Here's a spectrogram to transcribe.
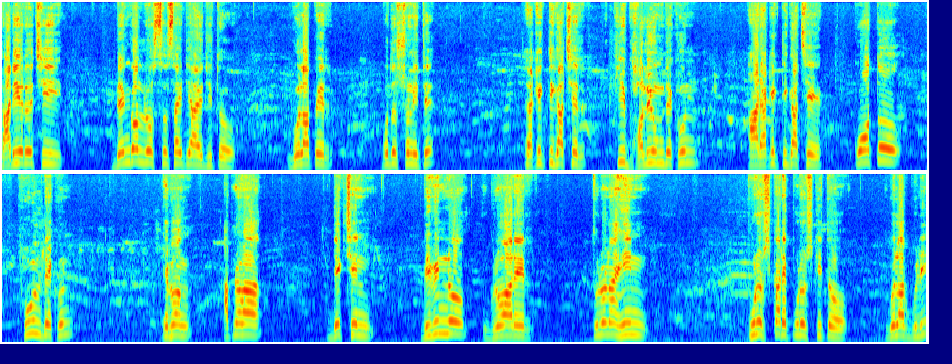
দাঁড়িয়ে রয়েছি বেঙ্গল রোজ সোসাইটি আয়োজিত গোলাপের প্রদর্শনীতে। এক একটি গাছের কি ভলিউম দেখুন, আর এক একটি গাছে কত ফুল দেখুন। এবং আপনারা দেখছেন বিভিন্ন গ্রোয়ারের তুলনাহীন পুরস্কারে পুরস্কৃত গোলাপগুলি।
